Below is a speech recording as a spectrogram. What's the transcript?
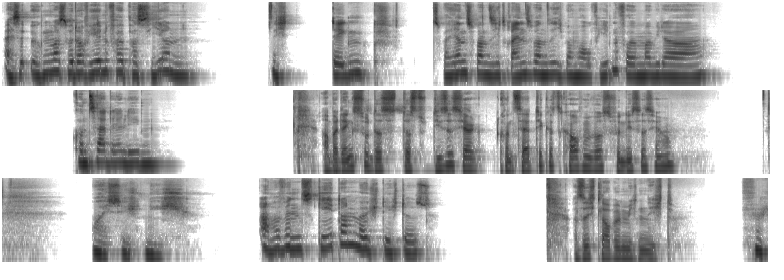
Also irgendwas wird auf jeden Fall passieren. Ich denke, 22, 23 werden wir auf jeden Fall mal wieder Konzerte erleben. Aber denkst du, dass, dass du dieses Jahr Konzerttickets kaufen wirst für nächstes Jahr? Weiß ich nicht. Aber wenn es geht, dann möchte ich das. Also ich glaube mich nicht. Hm.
